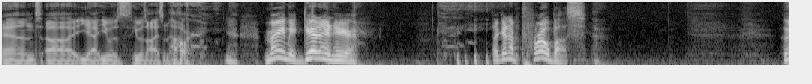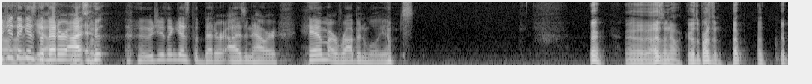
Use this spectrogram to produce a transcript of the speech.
and uh, yeah, he was he was Eisenhower. Mamie, get in here. They're gonna probe us. Who do you Uh, think is the better? yeah, I- so- who do you think is the better Eisenhower? Him or Robin Williams? uh, Eisenhower, he was the president. Uh, uh, yep,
